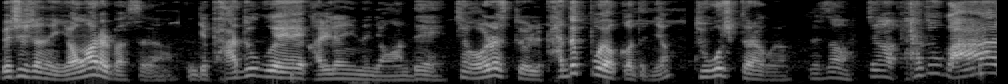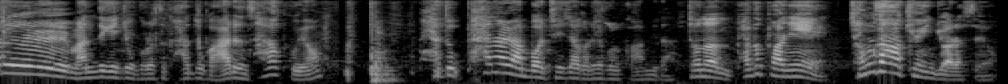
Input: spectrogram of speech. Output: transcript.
며칠 전에 영화를 봤어요. 이제 바둑에 관련 있는 영화인데 제가 어렸을 때 원래 바둑보였거든요. 두고 싶더라고요. 그래서 제가 바둑 알을 만들기 좀 그래서 바둑 알은 사왔고요. 바둑판을 한번 제작을 해볼까 합니다. 저는 바둑판이 정사각형인 줄 알았어요.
